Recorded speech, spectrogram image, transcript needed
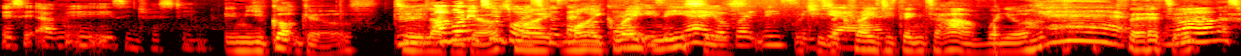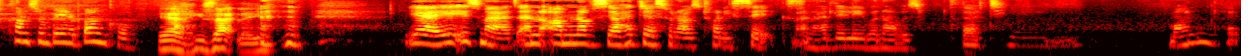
Is it? Um, it is interesting. and you've got girls, two Mm, I lovely wanted two girls. boys my my great nieces, Yeah, your great nieces, which is yeah. a crazy thing to have when you're. Yeah, 30. Well, that comes from being a bunkle. Yeah, exactly. Yeah, it is mad. And I mean, obviously, I had Jess when I was 26, and I had Lily when I was 31. 30,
